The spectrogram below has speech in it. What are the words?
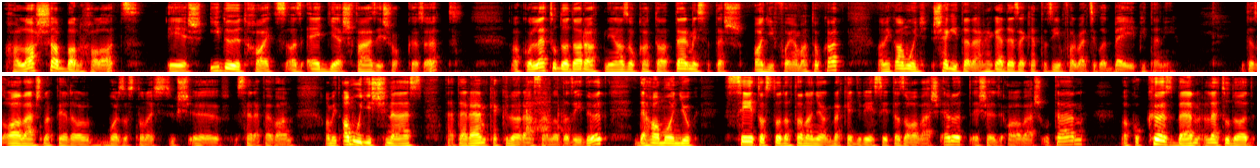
ha lassabban haladsz, és időt hagysz az egyes fázisok között, akkor le tudod aratni azokat a természetes agyi folyamatokat, amik amúgy segítenek neked ezeket az információkat beépíteni. Itt az alvásnak például borzasztó nagy szüks, ö, szerepe van, amit amúgy is csinálsz, tehát erre nem kell külön rászállnod az időt, de ha mondjuk szétosztod a tananyagnak egy részét az alvás előtt és egy alvás után, akkor közben le tudod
